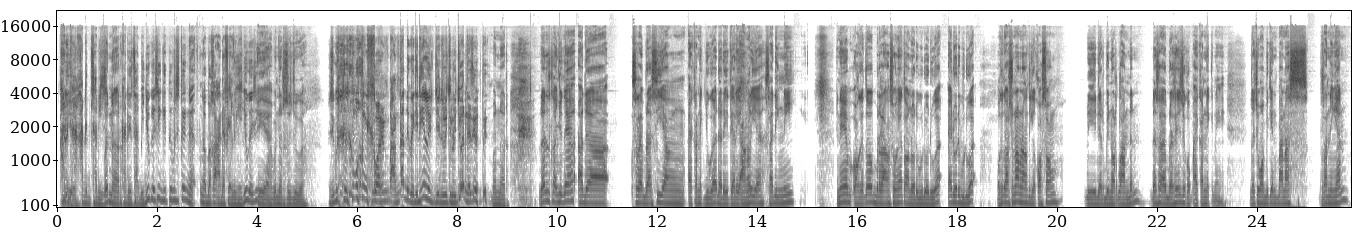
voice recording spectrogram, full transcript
kadit, Iya. kadit sabi Bener. kadit sabi juga sih gitu maksudnya nggak nggak bakal ada value nya juga sih Iya, benar setuju gua. Maksud gue lu mau ngeluarin pantat juga jadinya lu jadi lucu-lucuan gak sih itu? Bener. Dan selanjutnya ada selebrasi yang ikonik juga dari Thierry Angri ya, sliding knee. Ini waktu itu berlangsungnya tahun 2022, eh 2002. Waktu itu Arsenal menang 3-0 di Derby North London dan selebrasinya cukup ikonik nih. Gak cuma bikin panas pertandingan,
